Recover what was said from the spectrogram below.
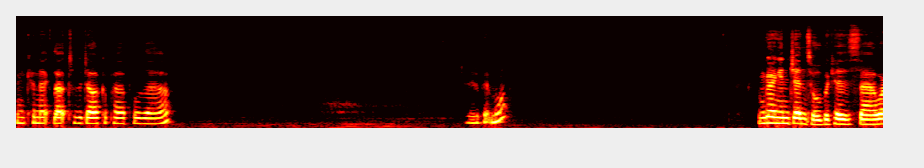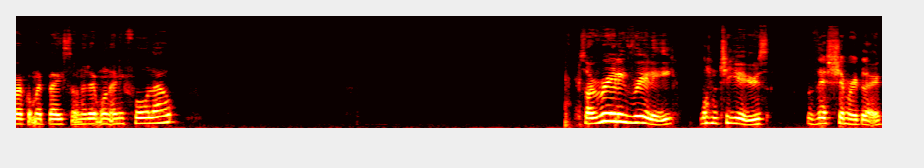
and connect that to the darker purple there. A little bit more. I'm going in gentle because uh, where I've got my base on I don't want any fallout. So I really, really want to use this shimmery blue.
